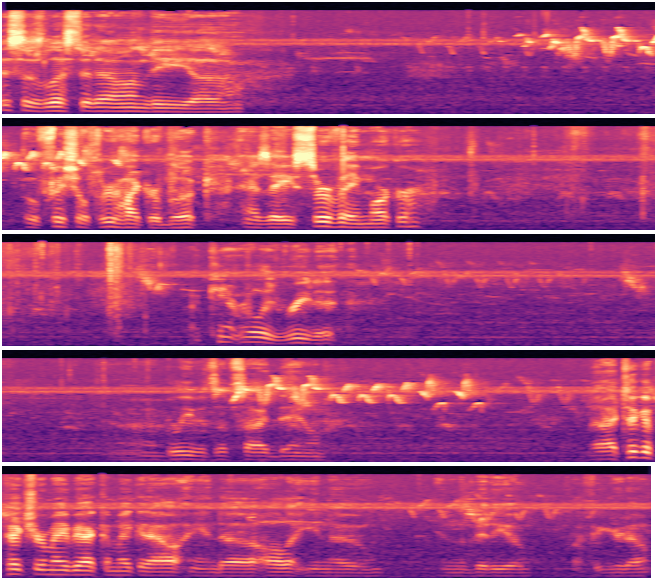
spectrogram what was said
This is listed on the uh, official through hiker book as a survey marker. I can't really read it. Uh, I believe it's upside down. But I took a picture, maybe I can make it out and uh, I'll let you know in the video if I figure it out.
